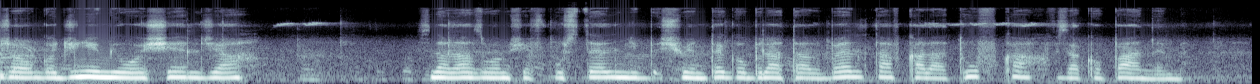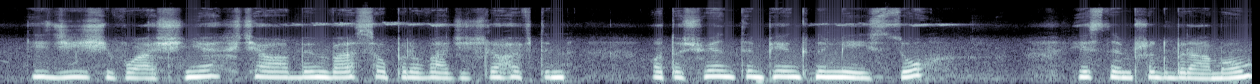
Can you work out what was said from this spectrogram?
że o godzinie miłosierdzia znalazłam się w pustelni świętego brata Alberta w Kalatówkach w Zakopanem. I dziś właśnie chciałabym Was oprowadzić trochę w tym oto świętym, pięknym miejscu. Jestem przed bramą.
